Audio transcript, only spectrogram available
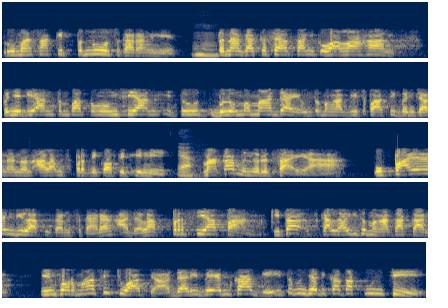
Rumah sakit penuh sekarang ini. Hmm. Tenaga kesehatan kewalahan penyediaan tempat pengungsian itu belum memadai untuk mengantisipasi bencana non alam seperti COVID ini. Ya. Maka menurut saya upaya yang dilakukan sekarang adalah persiapan. Kita sekali lagi mengatakan informasi cuaca dari BMKG itu menjadi kata kunci.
